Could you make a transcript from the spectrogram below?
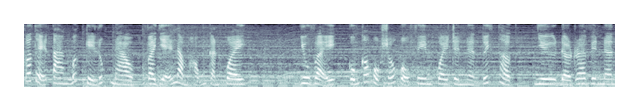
có thể tan bất kỳ lúc nào và dễ làm hỏng cảnh quay. Dù vậy, cũng có một số bộ phim quay trên nền tuyết thật như The Revenant.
